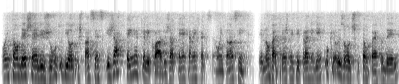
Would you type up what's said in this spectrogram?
ou então deixa ele junto de outros pacientes que já têm aquele quadro, já têm aquela infecção. Então, assim, ele não vai transmitir para ninguém porque os outros que estão perto dele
